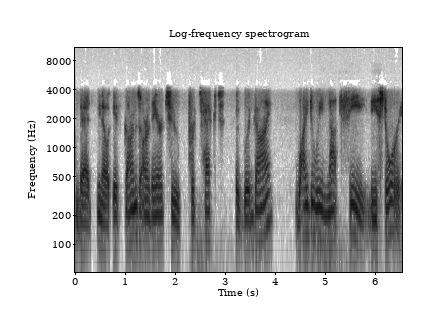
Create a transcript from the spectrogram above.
that, you know, if guns are there to protect the good guy, why do we not see these stories?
